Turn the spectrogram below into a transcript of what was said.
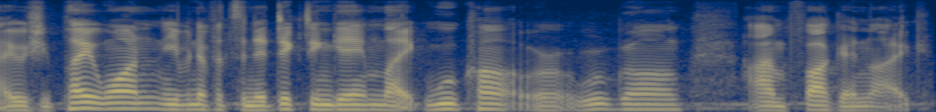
I usually play one, even if it's an addicting game like Wukong or Wukong. I'm fucking like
